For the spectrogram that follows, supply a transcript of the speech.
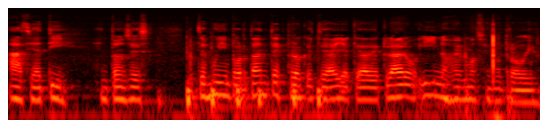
hacia ti. Entonces, esto es muy importante, espero que te haya quedado claro y nos vemos en otro audio.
